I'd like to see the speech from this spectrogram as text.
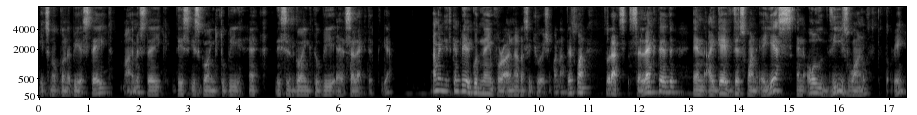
it's not going to be a state my mistake. This is going to be this is going to be a selected yeah. I mean it can be a good name for another situation but not. This one so that's selected and I gave this one a yes and all these ones sorry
